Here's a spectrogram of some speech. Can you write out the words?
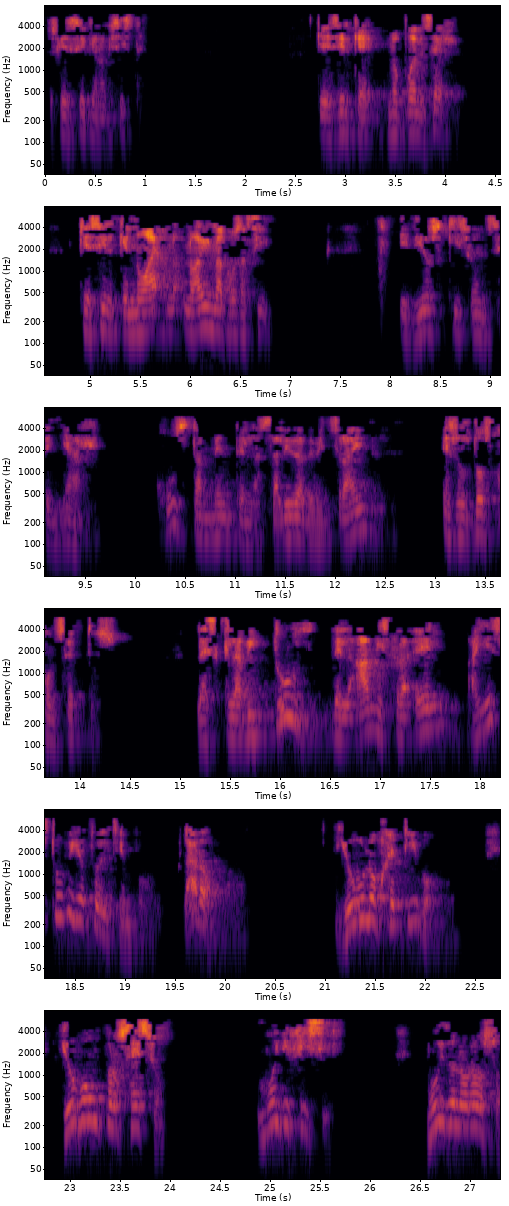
pues quiere decir que no existe. Quiere decir que no puede ser. Quiere decir que no hay, no, hay una cosa así. Y Dios quiso enseñar justamente en la salida de Mitzrayim esos dos conceptos. La esclavitud del Am Israel, ahí estuve yo todo el tiempo, claro. Y hubo un objetivo, y hubo un proceso muy difícil, muy doloroso,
